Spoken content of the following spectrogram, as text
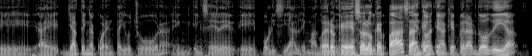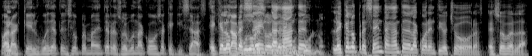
eh, eh, ya tenga 48 horas en, sede eh, policial. En mano Pero que eso es lo que pasa. Y entonces tenga que esperar dos días para que el juez de atención permanente resuelva una cosa que quizás es que lo presentan antes, Es que lo presentan antes de las 48 horas, eso es verdad.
